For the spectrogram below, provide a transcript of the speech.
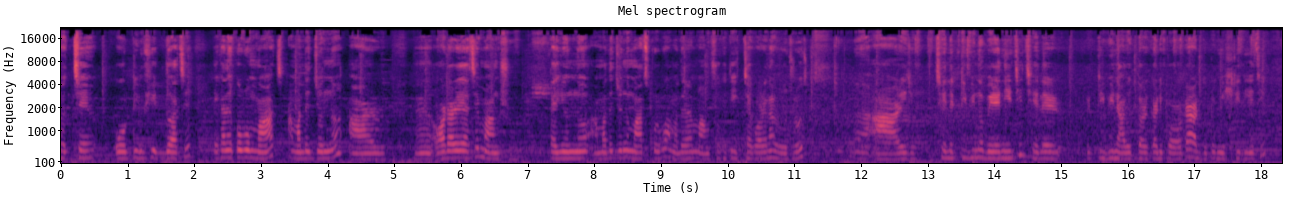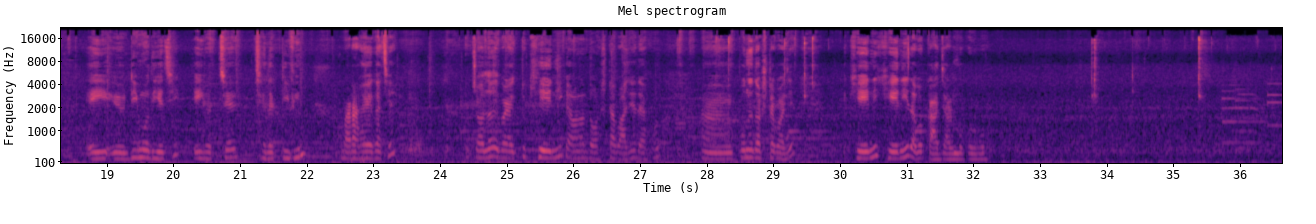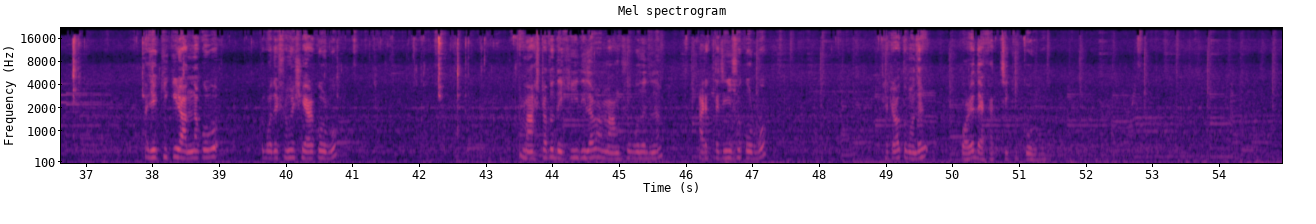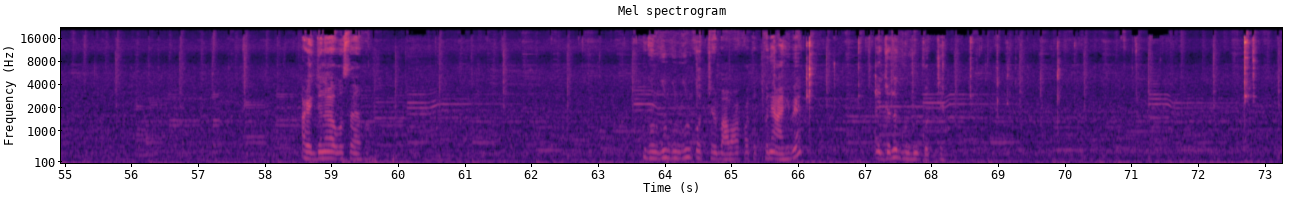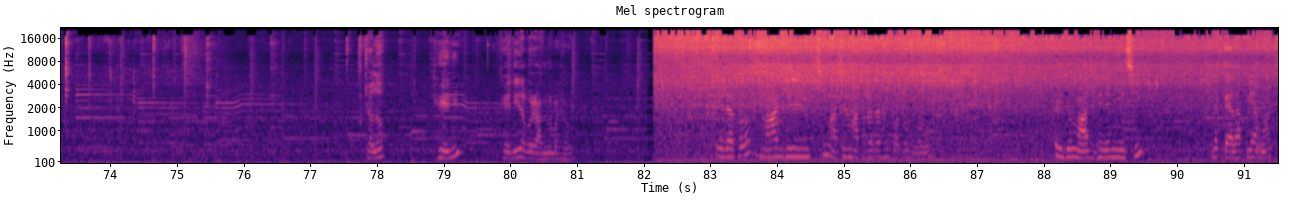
হচ্ছে ওর ডিম সিদ্ধ আছে। এখানে করব মাছ আমাদের জন্য, আর অর্ডারে আছে মাংস। তাই জন্য আমাদের জন্য মাছ করব। আমাদের আর মাংস খেতে ইচ্ছা করে না রোজ রোজ। আর এই যে ছেলের টিফিনও বেড়ে নিয়েছি। ছেলের টিফিন আলুর তরকারি, পরোটা আর দুটো মিষ্টি দিয়েছি। এই ডিমও দিয়েছি। এই হচ্ছে ছেলের টিফিন। বাড়া হয়ে গেছে। চলো এবার একটু খেয়ে নিই কেননা দশটা বাজে দেখো। আহ, পৌনে দশটা বাজে। খেয়ে নিই খেয়ে নিই তারপর কাজ আরম্ভ করব। আজকে কী কী রান্না করব তোমাদের সঙ্গে শেয়ার করব। মাছটা তো দেখিয়ে দিলাম আর মাংস বলে দিলাম। আরেকটা জিনিসও করব। সেটাও তোমাদের পরে দেখাচ্ছি কি করব। আরেকজনের অবস্থা দেখো ঘুরঘুর ঘুরঘুর করছে বাবা কতক্ষণে আসবে? এর জন্য ঘুরঘুর করছে। চলো, খেয়ে নিই খেয়ে নিই তারপর রান্না বসাবো। এ দেখো, মাছ ভেজে নিচ্ছি, মাছের মাথাটা দেখো কত বড়। এই যে মাছ ভেজে নিয়েছি। এটা তেলাপিয়া মাছ,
